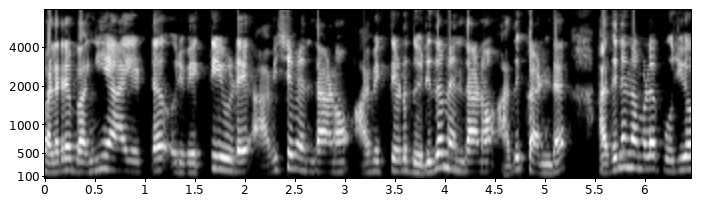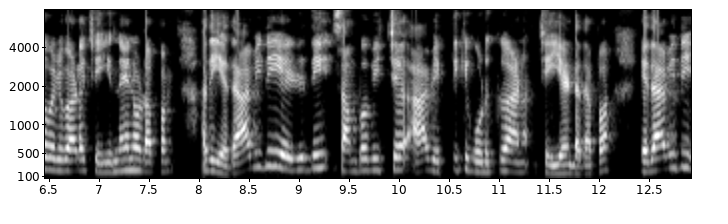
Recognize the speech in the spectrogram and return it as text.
വളരെ ഭംഗിയായിട്ട് ഒരു വ്യക്തിയുടെ ആവശ്യം എന്താണോ ആ വ്യക്തിയുടെ ദുരിതം എന്താണോ അത് കണ്ട് അതിനെ നമ്മൾ പൂജയോ വഴിപാടോ ചെയ്യുന്നതിനോടൊപ്പം അത് യഥാവിധി എഴുതി സംഭവിച്ച് ആ വ്യക്തിക്ക് കൊടുക്കുകയാണ് ചെയ്യേണ്ടത്. അപ്പോൾ യഥാവിധി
